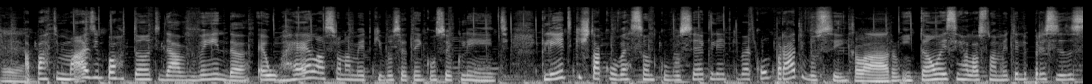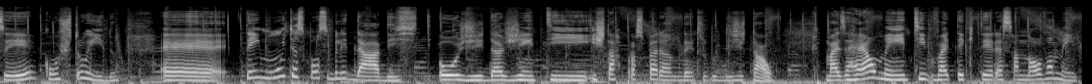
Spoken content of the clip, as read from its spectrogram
É. A parte mais importante da venda é o relacionamento que você tem com seu cliente. Cliente que está conversando com você é cliente que vai comprar de você. Claro. Então esse relacionamento ele precisa ser construído. É, tem muitas possibilidades hoje da gente estar prosperando dentro do digital. Mas realmente vai ter que ter essa nova mente.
